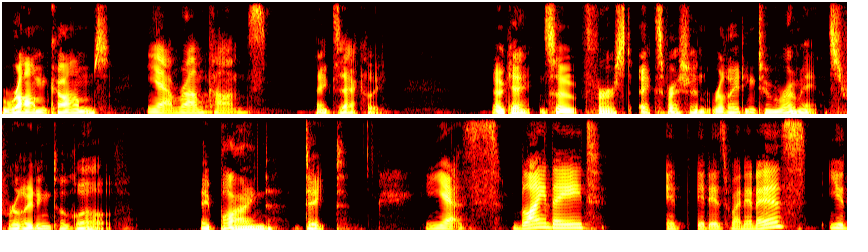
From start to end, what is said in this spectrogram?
rom coms. yeah, rom-coms. Exactly. Okay. So, first expression relating to romance, relating to love. A blind date. Yes. Blind date. It it is what it is. You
